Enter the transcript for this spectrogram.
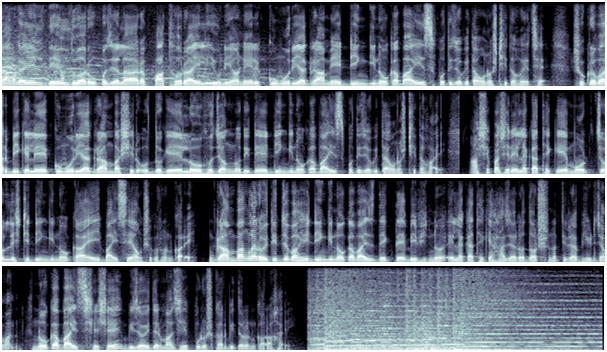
টাঙ্গাইল দেলদুয়ার উপজেলার পাথরাইল ইউনিয়নের কুমুরিয়া গ্রামে ডিঙ্গি নৌকা বাইস প্রতিযোগিতা অনুষ্ঠিত হয়েছে। শুক্রবার বিকেলে কুমুরিয়া গ্রামবাসীর উদ্যোগে লৌহজং নদীতে ডিঙ্গি নৌকা বাইস প্রতিযোগিতা অনুষ্ঠিত হয়। আশেপাশের এলাকা থেকে মোট চল্লিশটি ডিঙ্গি নৌকা এই বাইসে অংশগ্রহণ করে। গ্রাম বাংলার ঐতিহ্যবাহী ডিঙ্গি নৌকা বাইস দেখতে বিভিন্ন এলাকা থেকে হাজারো দর্শনার্থীরা ভিড় জমান। নৌকা বাইস শেষে বিজয়ীদের মাঝে পুরস্কার বিতরণ করা হয়।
